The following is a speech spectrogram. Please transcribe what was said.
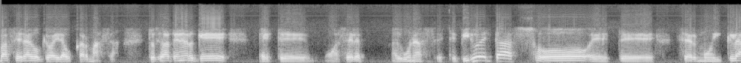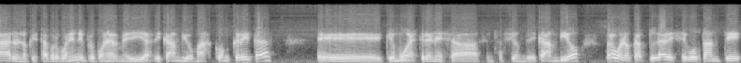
va a ser algo que va a ir a buscar masa. Entonces va a tener que este, o hacer algunas este, piruetas o este, ser muy claro en lo que está proponiendo y proponer medidas de cambio más concretas eh, que muestren esa sensación de cambio para bueno, capturar ese votante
